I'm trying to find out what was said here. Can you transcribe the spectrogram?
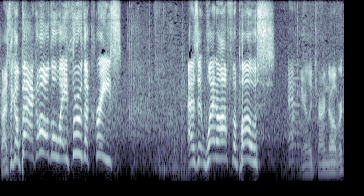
Tries to go back all the way through the crease. As it went off the post. Nearly turned over.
